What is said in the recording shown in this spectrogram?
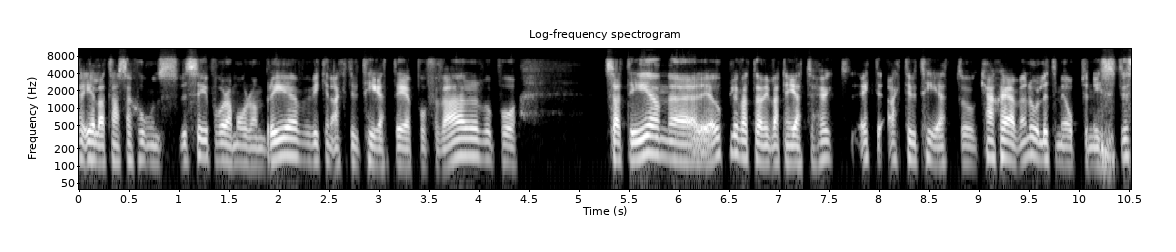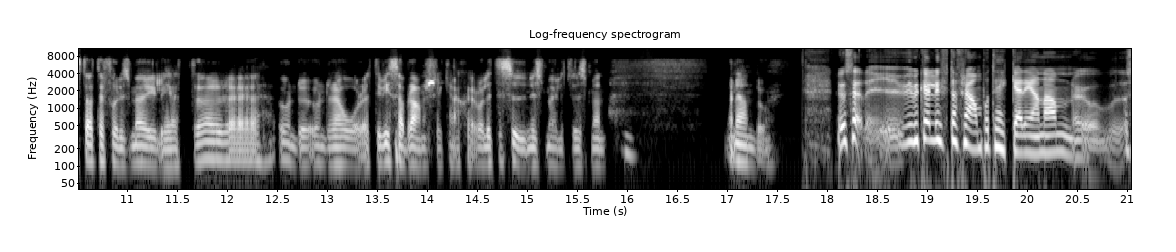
hela transaktions, vi ser på våra morgonbrev vilken aktivitet det är på förvärv och på så att det är en, eh, jag upplever att det har varit en jättehög aktivitet och kanske även då lite mer optimistiskt att det funnits möjligheter eh, under, under det här året i vissa branscher kanske och lite cyniskt möjligtvis men, men ändå. Vi brukar lyfta fram på techarenan och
